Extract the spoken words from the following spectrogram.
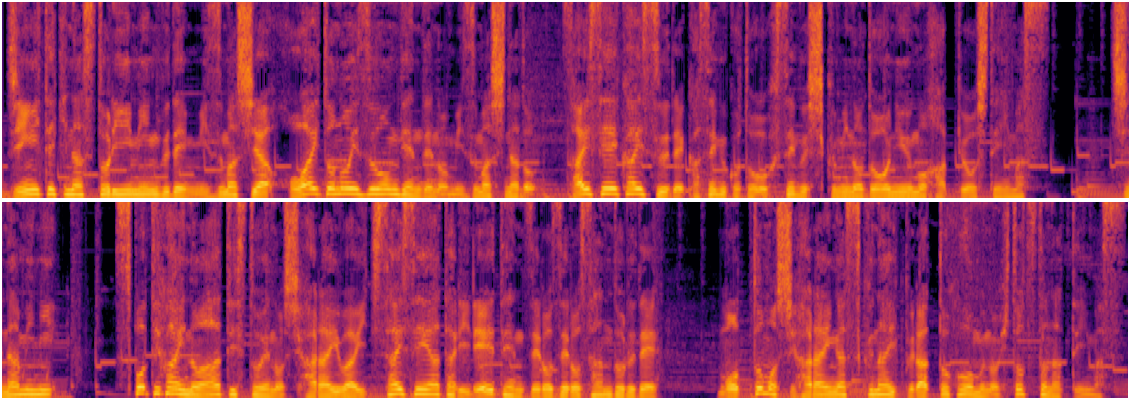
人為的なストリーミングで水増しやホワイトノイズ音源での水増しなど再生回数で稼ぐことを防ぐ仕組みの導入も発表しています。ちなみに Spotify のアーティストへの支払いは1再生あたり0.003ドルで最も支払いが少ないプラットフォームの一つとなっています。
